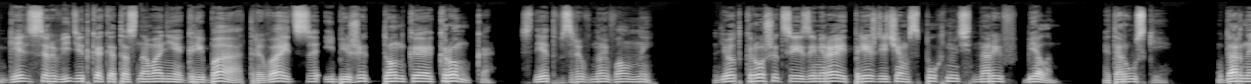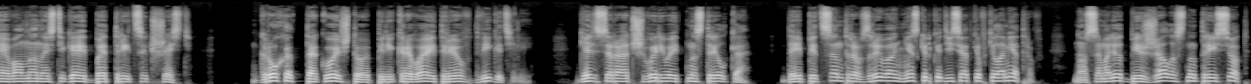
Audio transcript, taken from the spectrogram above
Гельсер видит, как от основания гриба отрывается и бежит тонкая кромка, след взрывной волны. Лед крошится и замирает, прежде чем вспухнуть нарыв белым. Это русские. Ударная волна настигает Б-36. Грохот такой, что перекрывает рев двигателей. Гельсера отшвыривает на стрелка. До эпицентра взрыва несколько десятков километров. Но самолет безжалостно трясет,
